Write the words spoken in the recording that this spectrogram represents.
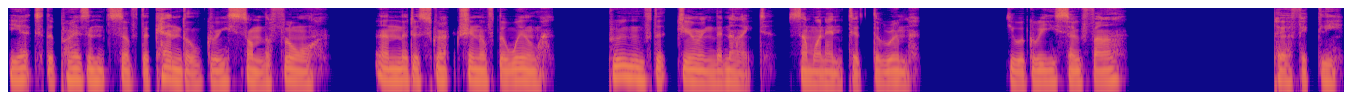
Yet the presence of the candle grease on the floor and the destruction of the will prove that during the night someone entered the room. You agree so far? Perfectly.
